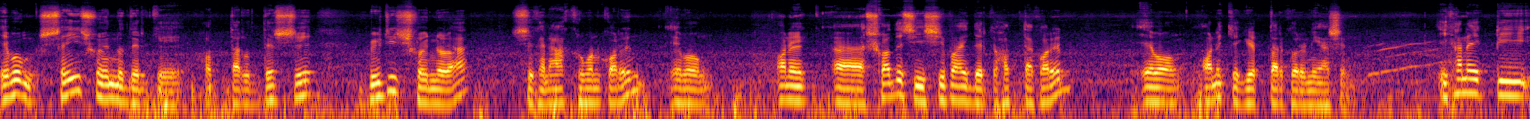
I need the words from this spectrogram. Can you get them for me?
এবং সেই সৈন্যদেরকে হত্যার উদ্দেশ্যে ব্রিটিশ সৈন্যরা সেখানে আক্রমণ করেন এবং অনেক স্বদেশি সিপাহীদেরকে হত্যা করেন এবং অনেককে গ্রেপ্তার করে নিয়ে আসেন। এখানে একটি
